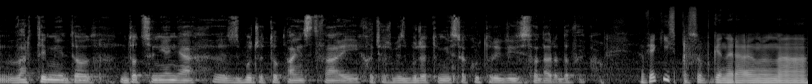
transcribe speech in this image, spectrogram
wartymi do docenienia z budżetu państwa i chociażby z budżetu Ministra Kultury i Dziedzictwa Narodowego. W jaki sposób Generalna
